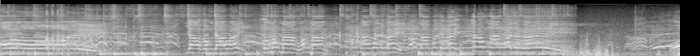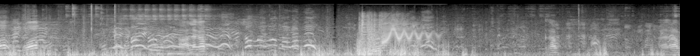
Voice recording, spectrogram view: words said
โอ้ยยาวส่งยาวไว้ส่งน้องนางน้องนางน้องนางว่ายังไงน้องนางว่ายังไง น้องนยังไงวอกวอกเอานแล้วครับนะครับนะครับ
